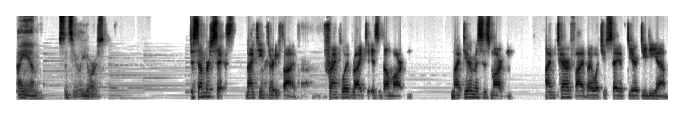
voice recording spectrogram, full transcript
I am sincerely yours. December 6, 1935. Frank Lloyd Wright to Isabel Martin. My dear Mrs. Martin, I am terrified by what you say of dear DDM.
